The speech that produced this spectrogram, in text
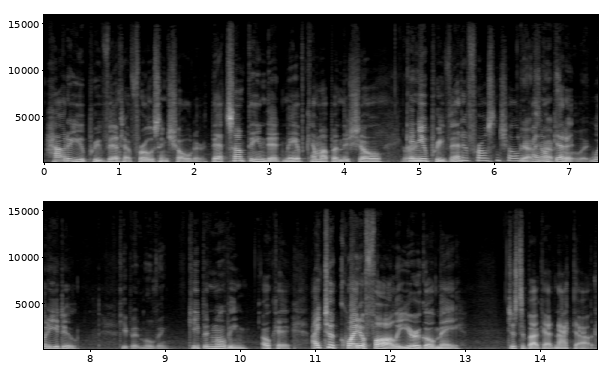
how do you prevent a frozen shoulder? That's something that may have come up on the show. Can you prevent a frozen shoulder? Yes, I don't absolutely. get it. What do you do? Keep it moving. Keep it moving. Okay. I took quite a fall a year ago, May. Just about got knocked out.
